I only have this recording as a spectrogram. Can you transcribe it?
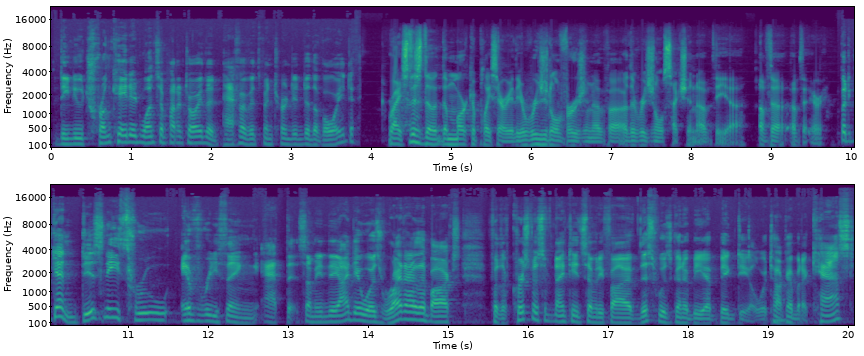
the new truncated Once Upon a Toy that half of it's been turned into the void. Right. So this is the the marketplace area, the original version of uh, or the original section of the uh, of the of the area. But again, Disney threw everything at this. I mean, the idea was right out of the box for the Christmas of 1975, this was going to be a big deal. We're talking about a cast,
